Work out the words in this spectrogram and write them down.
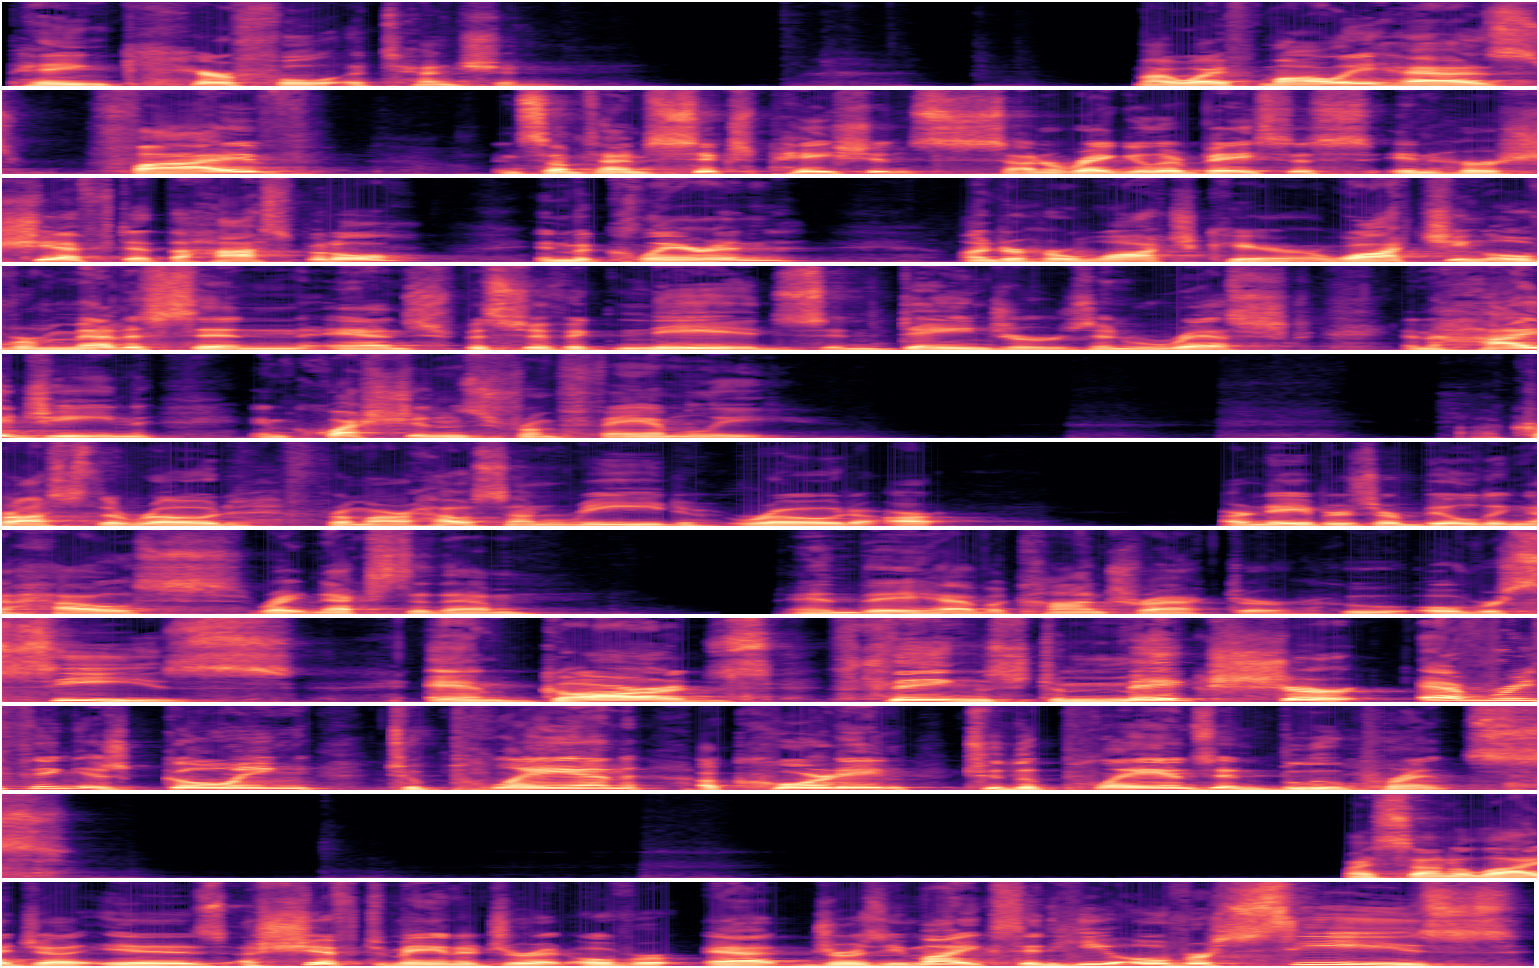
paying careful attention. My wife Molly has five and sometimes six patients on a regular basis in her shift at the hospital in McLaren under her watch care, watching over medicine and specific needs and dangers and risks and hygiene and questions from family. Across the road from our house on Reed Road, our, our neighbors are building a house right next to them, and they have a contractor who oversees and guards things to make sure everything is going to plan according to the plans and blueprints. My son Elijah is a shift manager at over at Jersey Mike's and he oversees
